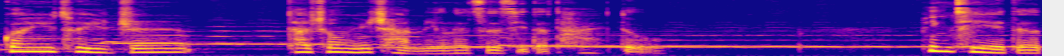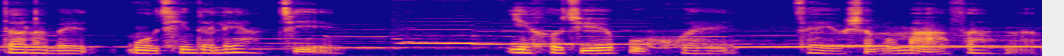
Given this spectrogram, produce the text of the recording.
关于翠芝，他终于阐明了自己的态度，并且也得到了母母亲的谅解，以后绝不会再有什么麻烦了。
